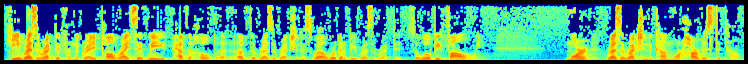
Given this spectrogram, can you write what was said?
he resurrected from the grave, Paul writes that we have the hope of the resurrection as well. We're going to be resurrected. So we'll be following. More resurrection to come, more harvest to come.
